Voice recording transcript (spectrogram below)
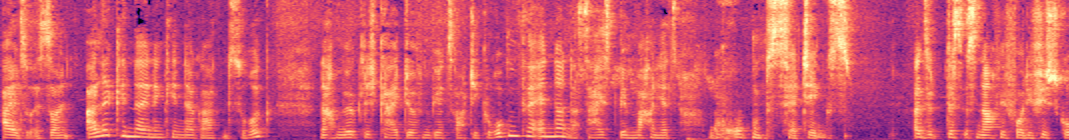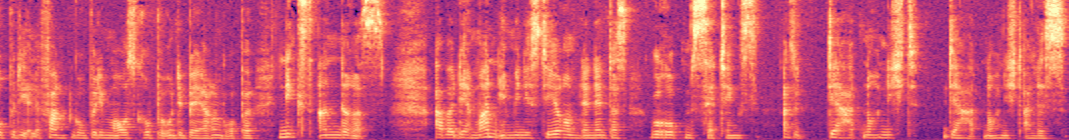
Also, es sollen alle Kinder in den Kindergarten zurück nach Möglichkeit dürfen wir jetzt auch die Gruppen verändern. Das heißt, wir machen jetzt Gruppensettings. Also das ist nach wie vor die Fischgruppe, die Elefantengruppe, die Mausgruppe und die Bärengruppe. Nichts anderes. Aber der Mann im Ministerium, der nennt das Gruppensettings. Also der hat noch nicht, der hat noch nicht alles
